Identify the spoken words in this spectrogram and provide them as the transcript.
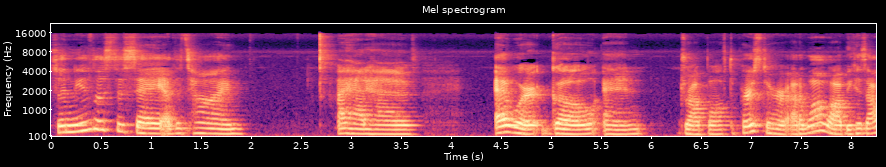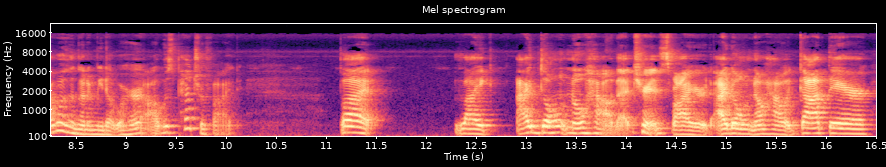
So, needless to say, at the time, I had to have Edward go and drop off the purse to her at a Wawa because I wasn't going to meet up with her. I was petrified. But, like, I don't know how that transpired. I don't know how it got there.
